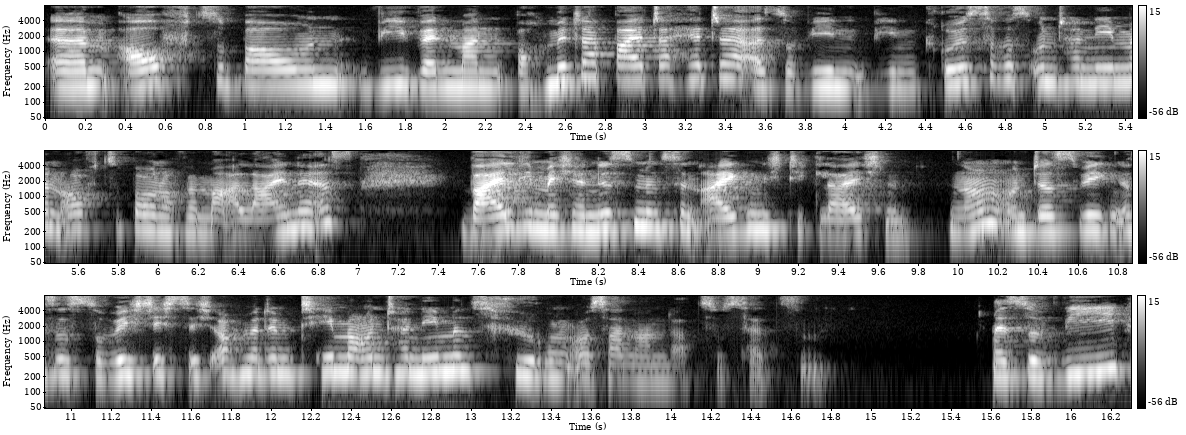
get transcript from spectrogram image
ähm, aufzubauen, wie wenn man auch Mitarbeiter hätte, also wie wie ein größeres Unternehmen aufzubauen, auch wenn man alleine ist weil die Mechanismen sind eigentlich die gleichen. Ne? Und deswegen ist es so wichtig, sich auch mit dem Thema Unternehmensführung auseinanderzusetzen. Also wie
